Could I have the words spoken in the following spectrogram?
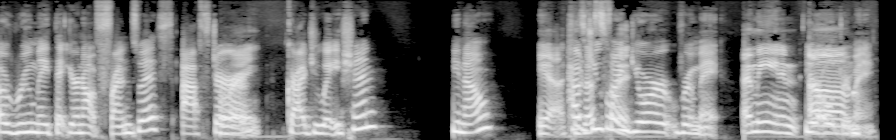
a roommate that you're not friends with after Right. graduation? You know? Yeah. How did you find what- your roommate, I mean, your old um, roommate?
